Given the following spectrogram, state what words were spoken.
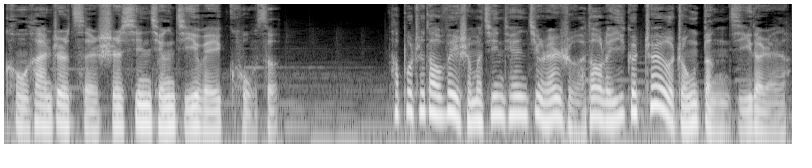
孔汉志此时心情极为苦涩，他不知道为什么今天竟然惹到了一个这种等级的人啊！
